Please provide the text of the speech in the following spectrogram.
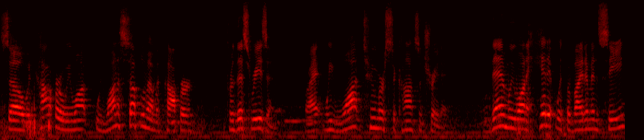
So, with copper, we want, we want to supplement with copper for this reason, right? We want tumors to concentrate it. Then we want to hit it with the vitamin C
